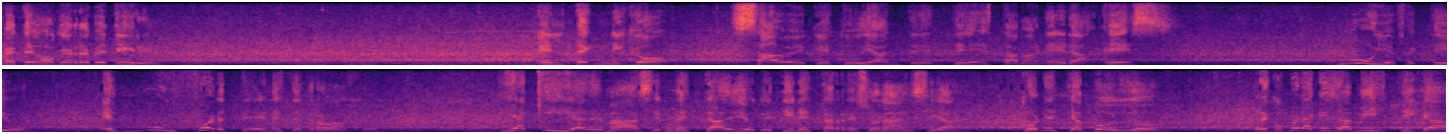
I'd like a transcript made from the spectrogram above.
Me tengo que repetir. El técnico sabe que estudiante de esta manera es muy efectivo, es muy fuerte en este trabajo. Y aquí además, en un estadio que tiene esta resonancia, con este apoyo, recupera aquella mística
